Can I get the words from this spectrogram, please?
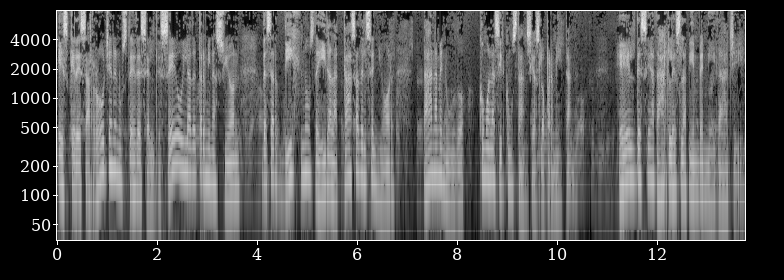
es que desarrollen en ustedes el deseo y la determinación de ser dignos de ir a la casa del Señor tan a menudo como las circunstancias lo permitan. Él desea darles la bienvenida allí.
